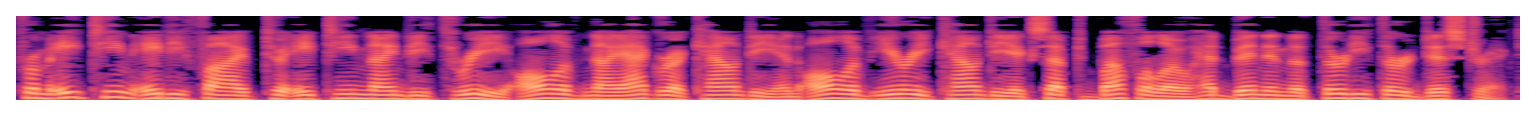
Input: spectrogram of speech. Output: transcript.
From 1885 to 1893 all of Niagara County and all of Erie County except Buffalo had been in the 33rd District.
